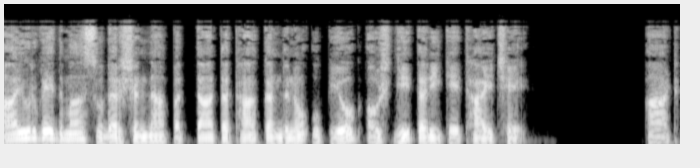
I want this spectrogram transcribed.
આયુર્વેદમાં સુદર્શનના પત્તા તથા કંદનો ઉપયોગ ઔષધિ તરીકે થાય છે. આઠ.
